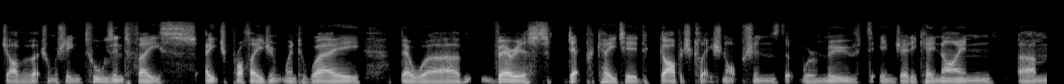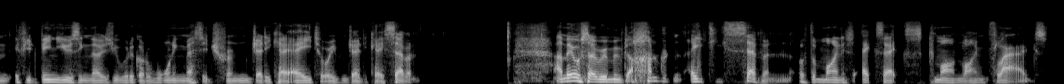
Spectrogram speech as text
Java Virtual Machine Tools interface, HProf agent went away. There were various deprecated garbage collection options that were removed in JDK 9. Um, if you'd been using those, you would have got a warning message from JDK 8 or even JDK 7. And they also removed 187 of the minus XX command line flags.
